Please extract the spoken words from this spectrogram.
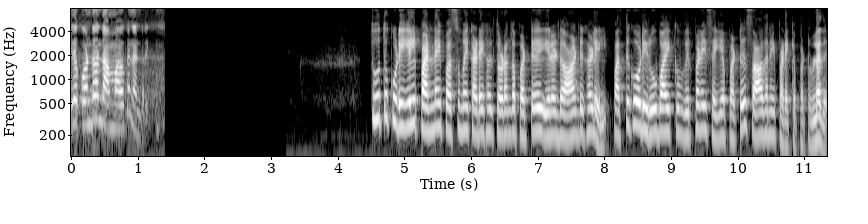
இதை கொண்டு வந்த அம்மாவுக்கு நன்றி. தூத்துக்குடியில் பண்ணை பசுமை கடைகள் தொடங்கப்பட்டு இரண்டு ஆண்டுகளில் பத்து கோடி ரூபாய்க்கும் விற்பனை செய்யப்பட்டு சாதனை படைக்கப்பட்டுள்ளது.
